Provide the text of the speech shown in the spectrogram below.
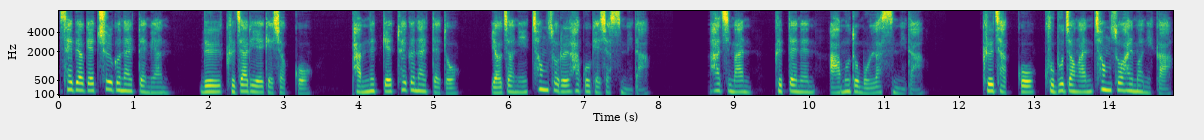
새벽에 출근할 때면 늘 그 자리에 계셨고 밤늦게 퇴근할 때도 여전히 청소를 하고 계셨습니다. 하지만 그때는 아무도 몰랐습니다. 그 작고 구부정한 청소 할머니가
